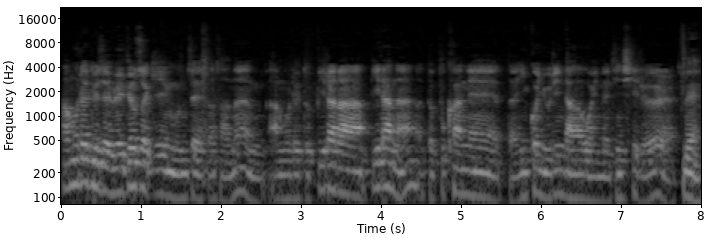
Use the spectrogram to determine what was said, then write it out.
아무래도 이제 외교적인 문제에 있어서는 아무래도 삐라라, 삐라나 어떤 북한의 어떤 인권 유린 당하고 있는 진실을 네,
